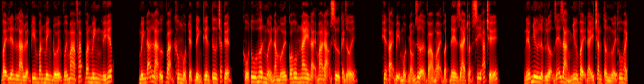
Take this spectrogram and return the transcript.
Vậy liền là luyện kim văn minh đối với ma pháp văn minh uy hiếp. Mình đã là ước vạn không một tuyệt đỉnh thiên tư chắc tuyệt, khổ tu hơn mười năm mới có hôm nay đại ma đạo sư cảnh giới. Hiện tại bị một nhóm dựa vào ngoại vật đê giai thuật sĩ áp chế. Nếu như lực lượng dễ dàng như vậy đấy chăn tầng người thu hoạch,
